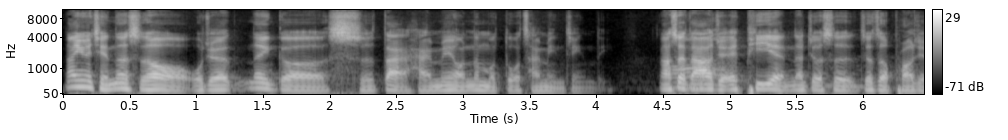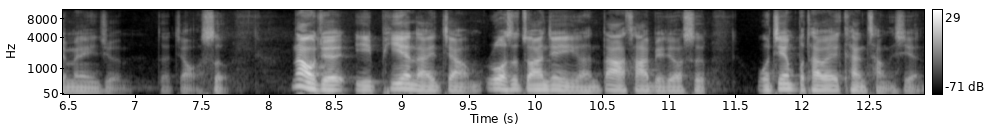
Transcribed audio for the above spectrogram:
那因为前那时候，我觉得那个时代还没有那么多产品经理，那所以大家觉得哎、诶 PM 那就是就是 project manager 的角色。那我觉得以 PM 来讲，如果是专案经理，有很大的差别就是，我今天不太会看长线，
